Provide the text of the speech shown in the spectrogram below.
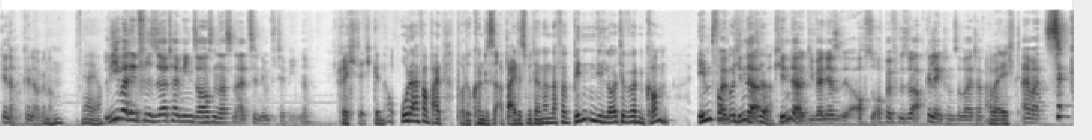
genau, genau, genau. ja, ja. Lieber den Friseurtermin sausen lassen als den Impftermin, ne? Richtig, genau. Oder einfach beides. Boah, du könntest beides miteinander verbinden. Die Leute würden kommen. Impfung Vor allem und Kinder, Friseur. Kinder, die werden ja auch so oft bei Friseur abgelenkt und so weiter. Aber echt. Einmal zack.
